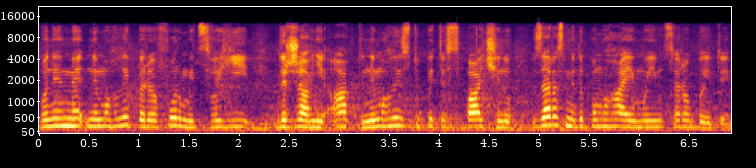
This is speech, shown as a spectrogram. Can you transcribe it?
вони не могли переоформити свої державні акти, не могли вступити в спадщину. Зараз ми допомагаємо їм це робити.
